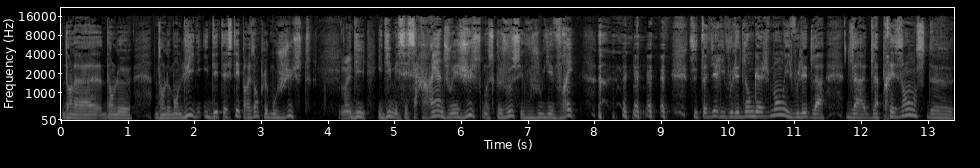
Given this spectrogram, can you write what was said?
dans la, dans le, dans le monde. Lui, il- il détestait, par exemple, le mot juste. Oui. Il dit, il dit, mais ça sert à rien de jouer juste. Moi, ce que je veux, c'est que vous jouiez vrai. C'est-à-dire, il voulait de l'engagement, il voulait de la, de la, de la présence, de,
